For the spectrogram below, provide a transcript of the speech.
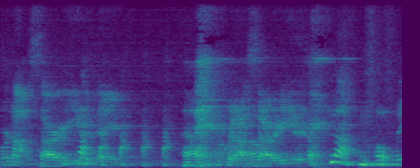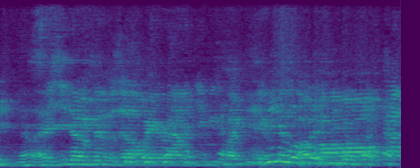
we're not sorry either, Dave. We're not sorry either. Not no, please. No, you know if it was the other way around, you'd be fucking giving all kind of shit.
